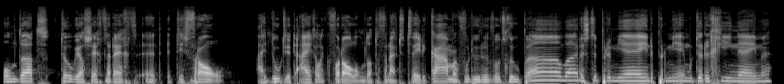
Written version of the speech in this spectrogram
Omdat, Tobias zegt terecht, het, het is vooral, hij doet dit eigenlijk vooral omdat er vanuit de Tweede Kamer voortdurend wordt geroepen, ah, waar is de premier? De premier moet de regie nemen.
